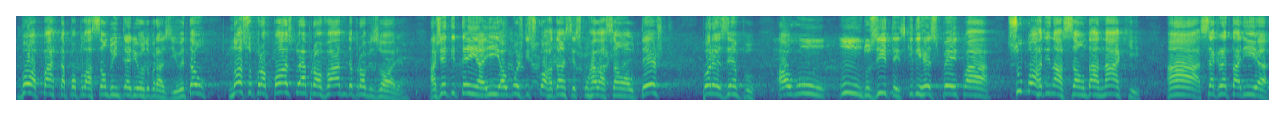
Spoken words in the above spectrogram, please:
boa parte da população do interior do Brasil. Então, nosso propósito é aprovar a medida provisória. A gente tem aí algumas discordâncias com relação ao texto, por exemplo, algum um dos itens que diz respeito à subordinação da ANAC à Secretaria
